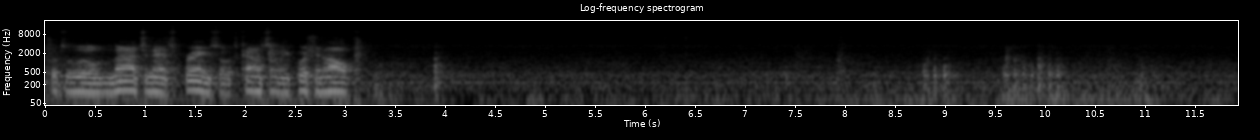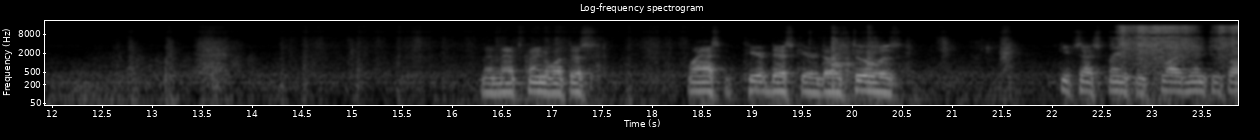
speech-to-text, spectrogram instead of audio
That puts a little notch in that spring so it's constantly pushing out. And that's kind of what this last tier disc here does too is keeps that spring from sliding in too far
